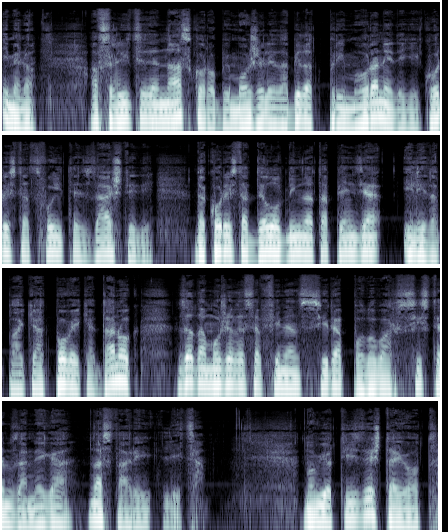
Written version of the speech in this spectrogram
Имено, австралиците наскоро би можеле да бидат приморани да ги користат своите заштеди, да користат дел од нивната пензија или да плаќаат повеќе данок, за да може да се финансира подобар систем за нега на стари лица. Новиот извештај од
